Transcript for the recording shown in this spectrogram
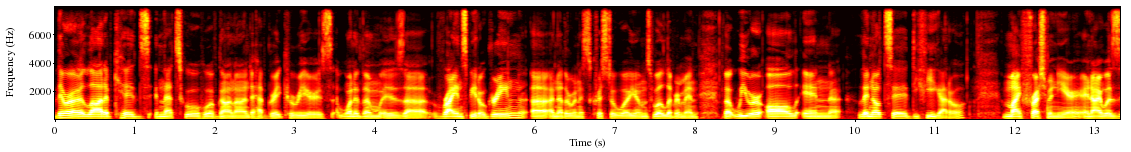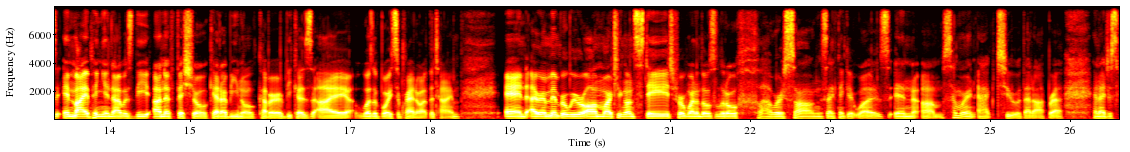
there are a lot of kids in that school who have gone on to have great careers. One of them is uh, Ryan Speedo Green. Uh, another one is Crystal Williams, Will Liverman. But we were all in Le Nozze di Figaro my freshman year, and I was, in my opinion, I was the unofficial Cherubino cover because I was a boy soprano at the time. And I remember we were all marching on stage for one of those little flower songs, I think it was, in um, somewhere in Act Two of that opera. And I just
